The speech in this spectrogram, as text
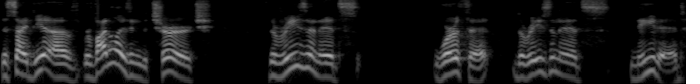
this idea of revitalizing the church, the reason it's worth it, the reason it's needed,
